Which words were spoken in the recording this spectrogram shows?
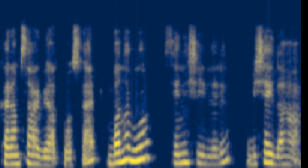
karamsar bir atmosfer. Bana bu senin şiirlerin bir şey daha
